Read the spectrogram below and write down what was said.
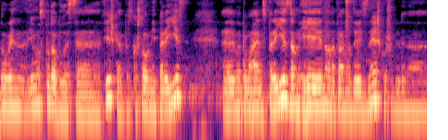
Ну, він, йому сподобалася ця фішка, безкоштовний переїзд. Е, Ми допомагаємо з переїздом і, ну, напевно, дають знижку, щоб людина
